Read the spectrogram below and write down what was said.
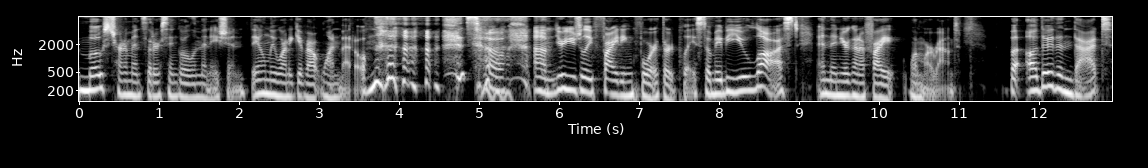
most tournaments that are single elimination, they only want to give out one medal. so um, you're usually fighting for third place. So maybe you lost and then you're going to fight one more round. But other than that,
